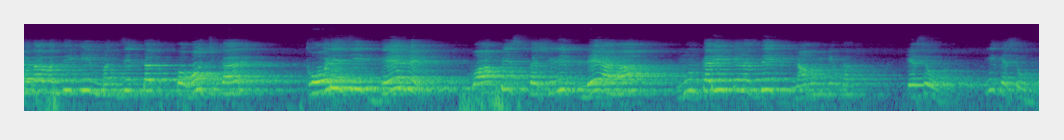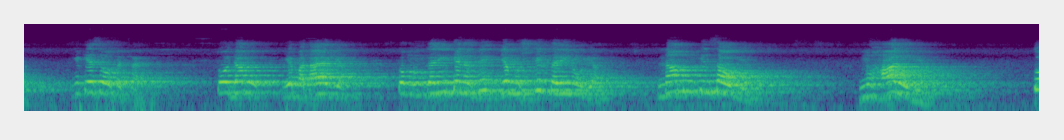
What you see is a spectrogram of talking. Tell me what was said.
खुदाबंदी की मंजिल तक पहुंचकर थोड़ी सी देर में वापस तशरीफ़ ले आना मुनकरीन के नज़दीक नामुमकिन था। कैसे होगा? ये कैसे होगा? ये कैसे हो सकता है? तो जब ये बताया गया तो मुनकरीन के नज़दीक ये मुश्किल तरीन हो गया, नामुमकिन सा हो गया, मुहाल हो गया। तो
